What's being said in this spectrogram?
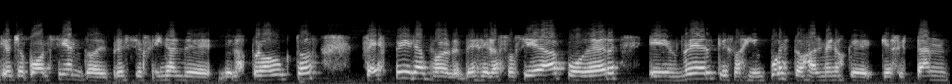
28% del precio final de, de, los productos, se espera por, desde la sociedad poder eh, ver que esos impuestos, al menos que, que se están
